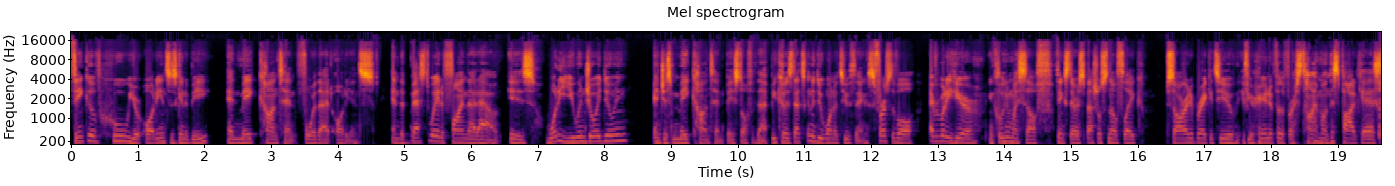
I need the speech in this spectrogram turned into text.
Think of who your audience is going to be and make content for that audience. And the best way to find that out is what do you enjoy doing and just make content based off of that because that's going to do one of two things. First of all, everybody here, including myself, thinks they're a special snowflake. Sorry to break it to you. If you're hearing it for the first time on this podcast,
